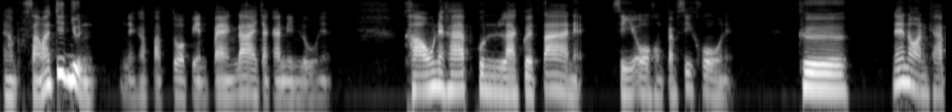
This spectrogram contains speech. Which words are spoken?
นะครับสามารถยืดหยุ่นนะครับปรับตัวเปลี่ยนแปลงได้จากการเรียนรู้เนี่ย เขานะครับคุณลาเกตาเนี่ย CEO ของ PepsiCo เนี่ยคือแน่นอนครับ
